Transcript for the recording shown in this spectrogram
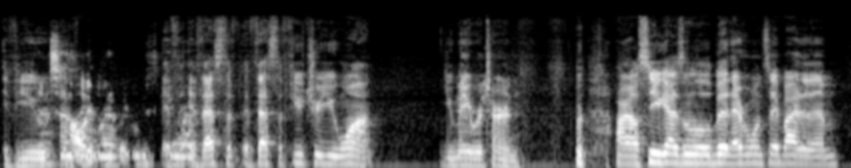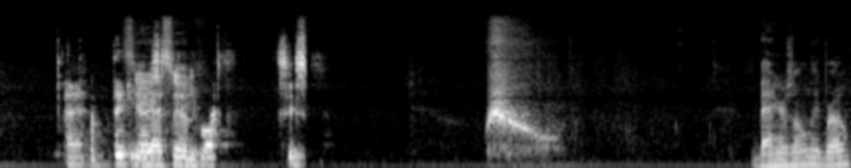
if you That sounds like Hollywood. my- if, if that's the if that's the future you want, you may return. All right, I'll see you guys in a little bit. Everyone say bye to them. All right. Thank you See you guys. guys soon. Thank you, boys. See you soon. Bangers only, bro.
